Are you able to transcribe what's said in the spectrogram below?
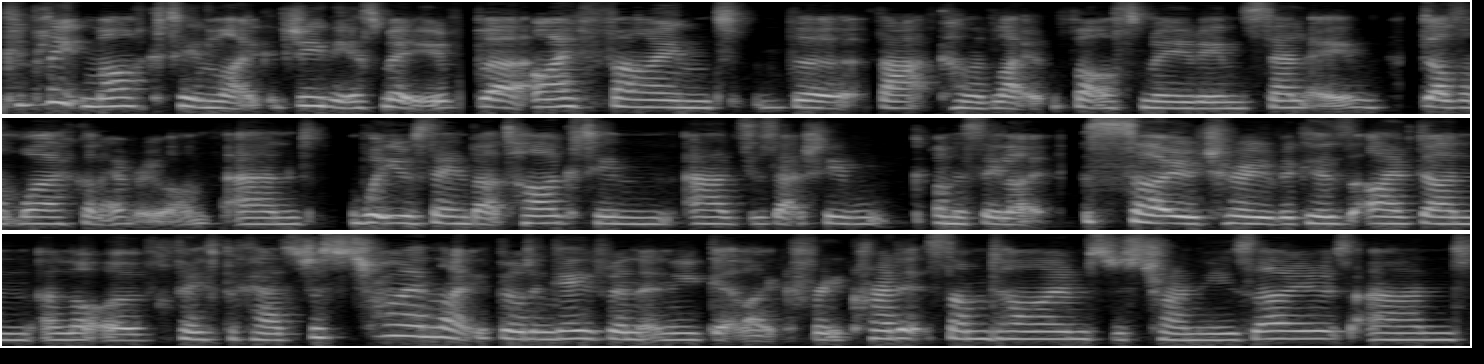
complete marketing like genius move, but I find that that kind of like fast moving selling doesn't work on everyone. And what you were saying about targeting ads is actually honestly like so true because I've done a lot of Facebook ads just try and like build engagement and you get like free credits sometimes, just try and use those and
